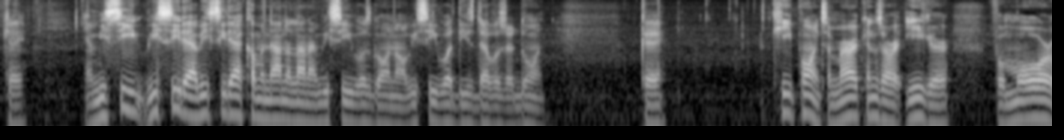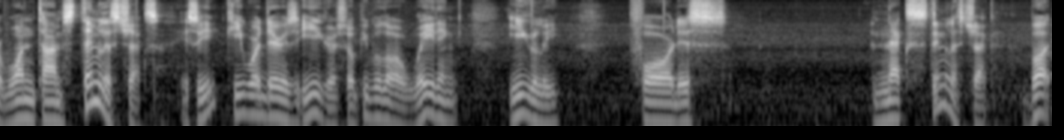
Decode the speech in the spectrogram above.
Okay. And we see we see that we see that coming down the line and we see what's going on. We see what these devils are doing. Okay. Key points. Americans are eager for more one-time stimulus checks. You see? Keyword there is eager. So people are waiting eagerly for this next stimulus check. But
